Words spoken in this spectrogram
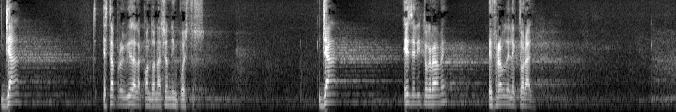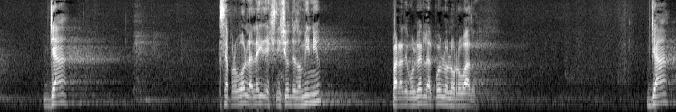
Ya está prohibida la condonación de impuestos. Ya es delito grave el fraude electoral. Ya se aprobó la ley de extinción de dominio para devolverle al pueblo lo robado. Ya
